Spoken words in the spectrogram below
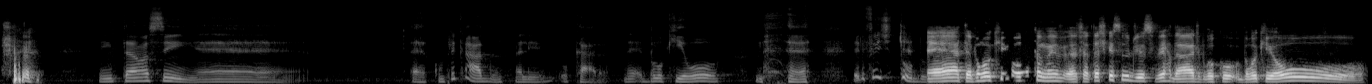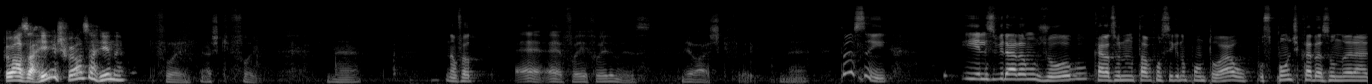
então, assim, é. É complicado ali o cara, né? Bloqueou, né? Ele fez de tudo. É, até bloqueou também. Eu tinha até esquecido disso, verdade. Bloqueou. bloqueou... Foi o Azarri? Acho que foi o Azarri, né? Foi, acho que foi. Né? Não, foi o... É, é foi, foi ele mesmo. Eu acho que foi. Né? Então, assim. E eles viraram o jogo. O Karazuno não estava conseguindo pontuar. Os pontos de Karazuno era.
